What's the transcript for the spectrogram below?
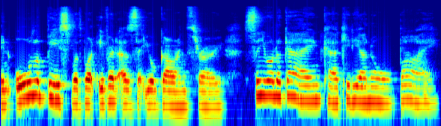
and all the best with whatever it is that you're going through. See you all again. Ka kite anō. Bye.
